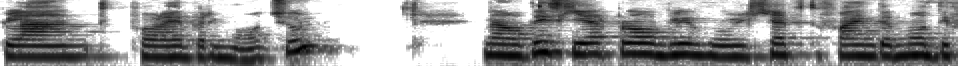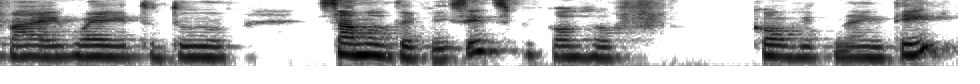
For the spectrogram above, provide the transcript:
planned for every module. Now this year probably we'll have to find a modified way to do some of the visits because of COVID-19.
